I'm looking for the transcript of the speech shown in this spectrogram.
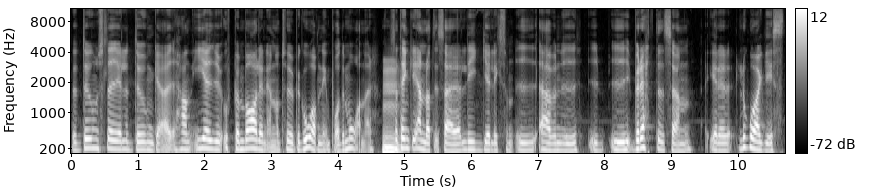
The Doomslayer eller Doom Guy, han är ju uppenbarligen en naturbegåvning på demoner. Mm. Så jag tänker ändå att det så här, ligger liksom i, även i, i, i berättelsen, är det logiskt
